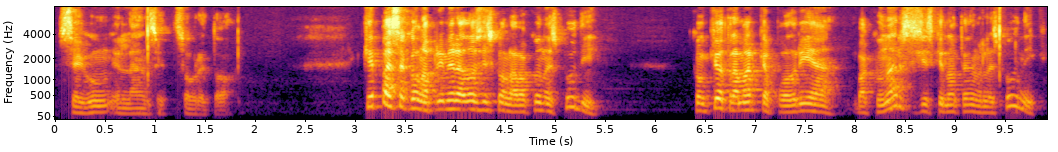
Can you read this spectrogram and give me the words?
según el Lancet sobre todo. ¿Qué pasa con la primera dosis con la vacuna Sputnik? ¿Con qué otra marca podría vacunarse si es que no tenemos la Sputnik?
